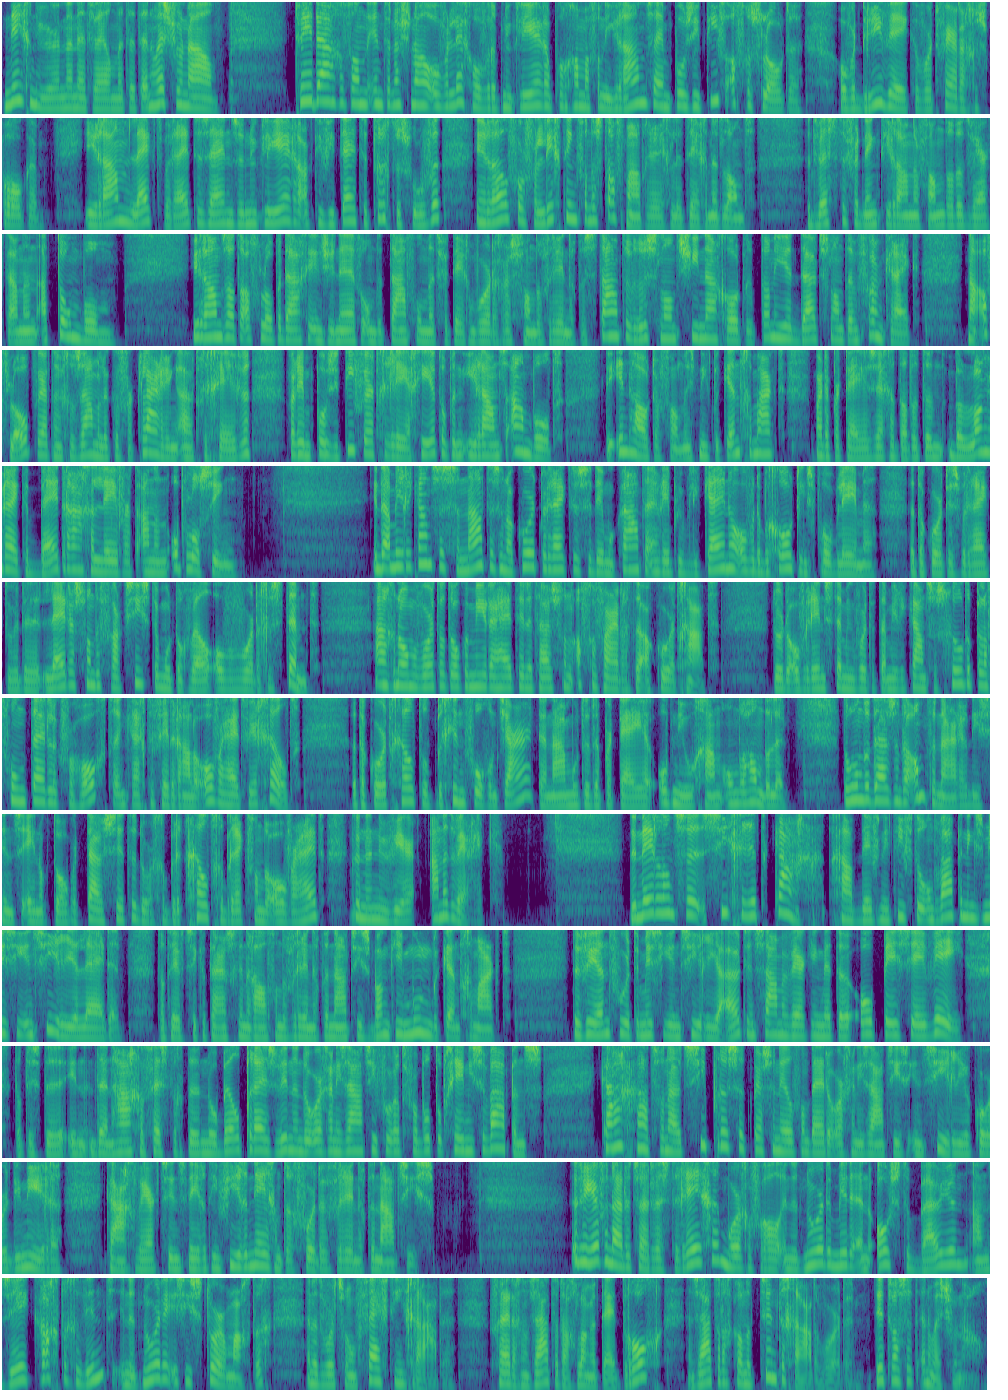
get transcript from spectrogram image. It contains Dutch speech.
9 uur, net wel met het NOS-journaal. Twee dagen van internationaal overleg over het nucleaire programma van Iran zijn positief afgesloten. Over drie weken wordt verder gesproken. Iran lijkt bereid te zijn zijn nucleaire activiteiten terug te schroeven... in ruil voor verlichting van de strafmaatregelen tegen het land. Het Westen verdenkt Iran ervan dat het werkt aan een atoombom. Iran zat de afgelopen dagen in Genève om de tafel met vertegenwoordigers van de Verenigde Staten, Rusland, China, Groot-Brittannië, Duitsland en Frankrijk. Na afloop werd een gezamenlijke verklaring uitgegeven waarin positief werd gereageerd op een Iraans aanbod. De inhoud ervan is niet bekendgemaakt, maar de partijen zeggen dat het een belangrijke bijdrage levert aan een oplossing. In de Amerikaanse Senaat is een akkoord bereikt tussen democraten en republikeinen over de begrotingsproblemen. Het akkoord is bereikt door de leiders van de fracties, er moet nog wel over worden gestemd. Aangenomen wordt dat ook een meerderheid in het Huis van Afgevaardigden akkoord gaat. Door de overeenstemming wordt het Amerikaanse schuldenplafond tijdelijk verhoogd en krijgt de federale overheid weer geld. Het akkoord geldt tot begin volgend jaar, daarna moeten de partijen opnieuw gaan onderhandelen. De honderdduizenden ambtenaren die sinds 1 oktober thuis zitten door geldgebrek van de overheid kunnen nu weer aan het werk. De Nederlandse Sigrid Kaag gaat definitief de ontwapeningsmissie in Syrië leiden. Dat heeft secretaris-generaal van de Verenigde Naties Ban Ki-moon bekendgemaakt. De VN voert de missie in Syrië uit in samenwerking met de OPCW. Dat is de in Den Haag gevestigde Nobelprijswinnende organisatie voor het verbod op chemische wapens. Kaag gaat vanuit Cyprus het personeel van beide organisaties in Syrië coördineren. Kaag werkt sinds 1994 voor de Verenigde Naties. Het weer vanuit het zuidwesten regen. Morgen vooral in het noorden, midden en oosten buien. Aan zee krachtige wind. In het noorden is hij stormachtig. En het wordt zo'n 15 graden. Vrijdag en zaterdag lange tijd droog. En zaterdag kan het 20 graden worden. Dit was het NOS Journaal.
